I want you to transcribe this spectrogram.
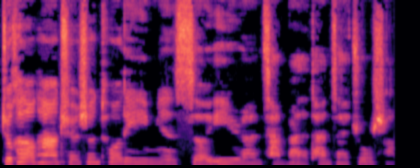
就看到他全身脱力，面色依然惨白的瘫在桌上。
